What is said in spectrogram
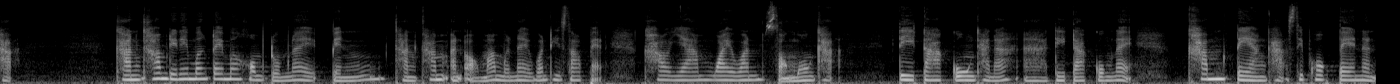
ค่ะ ขันค่ำที่ในเมืองใต้เมืองคมตุ้มในเป็นขันค่ำอันออกมาเมื่อในวันที่28ข้าวยามวัยวัน2โมงค่ะ ตีตากงค่ะนะ อ่า ตีตากงได้คำแตงค่ะ 16 แปรนั่น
